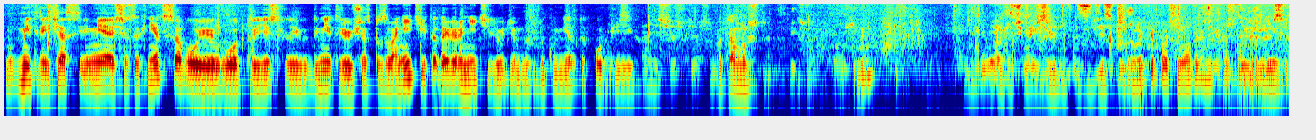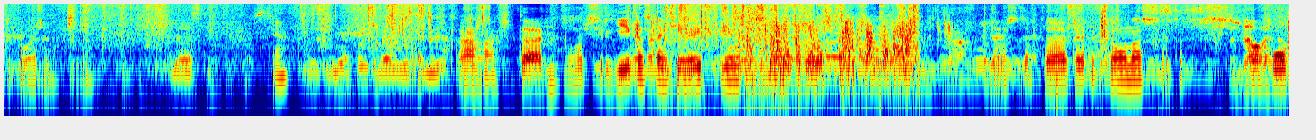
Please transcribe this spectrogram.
Ну, Дмитрий, сейчас, у меня сейчас их нет с собой. Вот если Дмитрию сейчас позвоните, тогда верните людям их документы, копии их. Они сейчас сумки. Потому что... Их. Не понимаю, зачем я здесь- тоже. Давайте посмотрим, что там Дмитрий положил. Ага, так, вот Сергей Константинович Клин, пожалуйста. Так, это кто у нас? Это Попов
